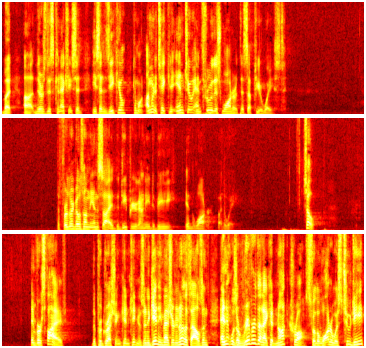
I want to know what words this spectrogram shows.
but uh, there's this connection. He said, he said, Ezekiel, come on, I'm going to take you into and through this water that's up to your waist. The further it goes on the inside, the deeper you're going to need to be in the water, by the way. So, in verse 5, the progression continues. And again, he measured another thousand, and it was a river that I could not cross, for the water was too deep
